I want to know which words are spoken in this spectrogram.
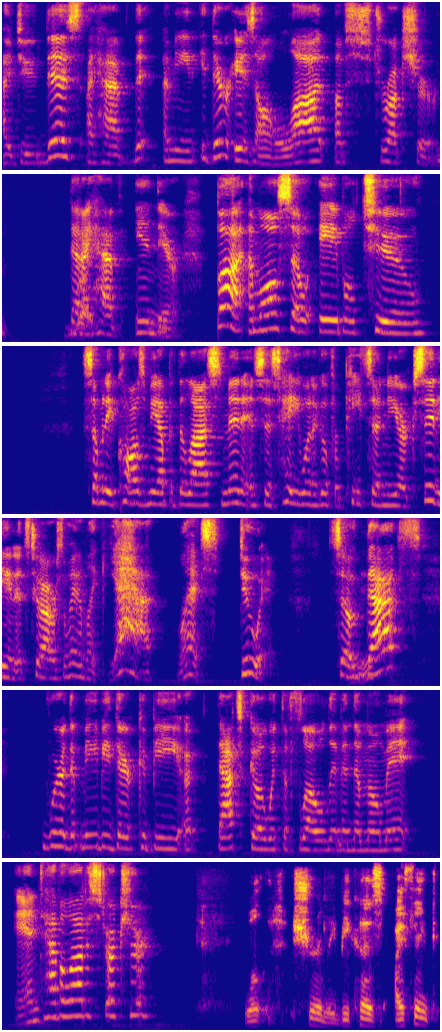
I do this, I have this. I mean, there is a lot of structure that I have in there. But I'm also able to somebody calls me up at the last minute and says, "Hey, you want to go for pizza in New York City?" and it's 2 hours away. I'm like, "Yeah, let's do it." So Mhm. that's where that maybe there could be a, that's go with the flow, live in the moment and have a lot of structure. Well, surely, because I think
